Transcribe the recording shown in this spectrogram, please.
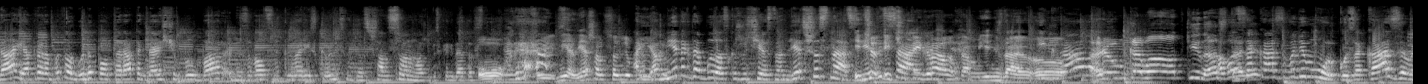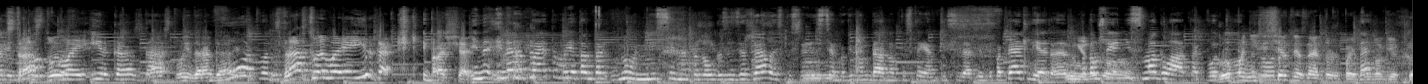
да, я проработала года полтора, тогда еще был бар, назывался на Кальварийской улице, назывался Шансон, может быть, когда-то Ох, нет, я шансон А, люблю. я- а мне тогда было, скажу честно, лет 16, И что ты играла там, я не знаю, э, Играла. рюмка водки на А вот заказывали Мурку, заказывали Здравствуй, моя Ирка, здравствуй, дорогая. Вот, вот, Здравствуй, моя Ирка! И прощай. И, и, наверное, поэтому я там так, ну, не сильно долго задержалась по сравнению с тем, как иногда на постоянке сидят люди по пять лет. э, Не, потому ну что да. я не смогла так вот. Группа вот не это вот- я знаю, тоже поет Да? многих... э,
